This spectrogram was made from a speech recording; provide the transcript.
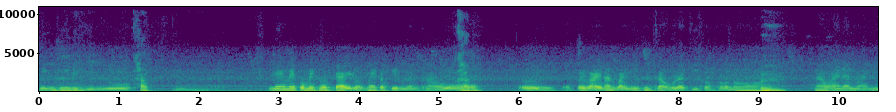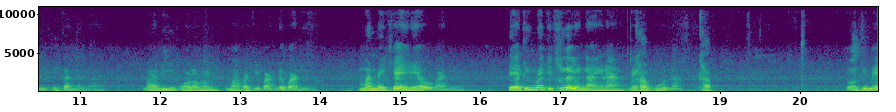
เห็นเคยได้ยินอยู่ครับอืม แม่แม่ก็ไม่เข้าใจหรอกแม่ก็เป็นเหมือนเขาครับ เออ ไปไหวนั่นไหวนี่คือเก่าละทีของเขาเนาะอืมถ้าไหวนั่นไหวนี่คือกันนั่นมาบานี่พอเรามามาปฏิบัติแล้วบานี้ มันไม่ใช่แล้วบานี้แต่ถึงแม่จะเชื่อยังไงนะแม่ก็พูดนะครับ ตอนที่แม่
